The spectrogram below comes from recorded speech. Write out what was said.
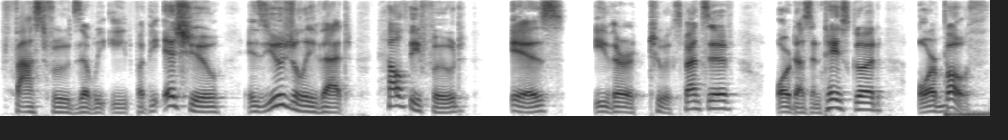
fast foods that we eat. But the issue is usually that healthy food is either too expensive or doesn't taste good or both.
